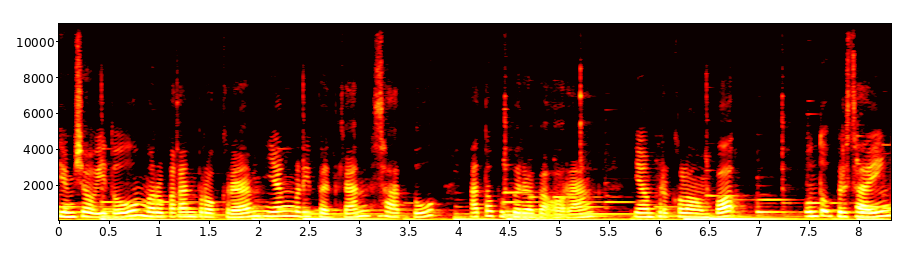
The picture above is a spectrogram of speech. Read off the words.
game show itu merupakan program yang melibatkan satu atau beberapa orang yang berkelompok untuk bersaing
